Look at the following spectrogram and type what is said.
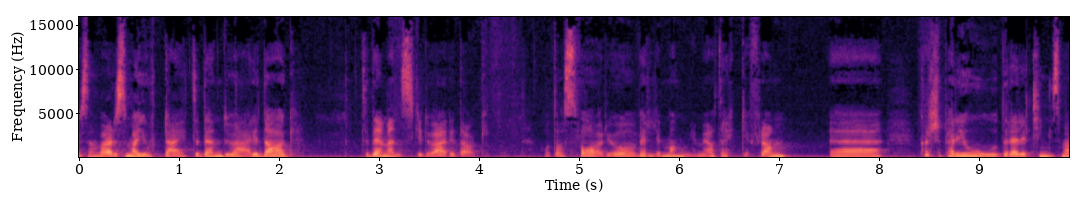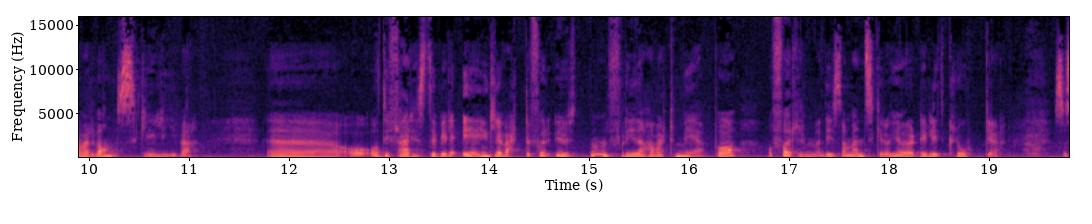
liksom, hva er det som har gjort deg til den du er i dag? Til det mennesket du er i dag. Og da svarer jo veldig mange med å trekke fram eh, kanskje perioder eller ting som har vært vanskelig i livet. Uh, og, og, de færreste ville egentlig vært det foruten, fordi det har vært med på å forme de som mennesker og gjøre de litt klokere. Så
